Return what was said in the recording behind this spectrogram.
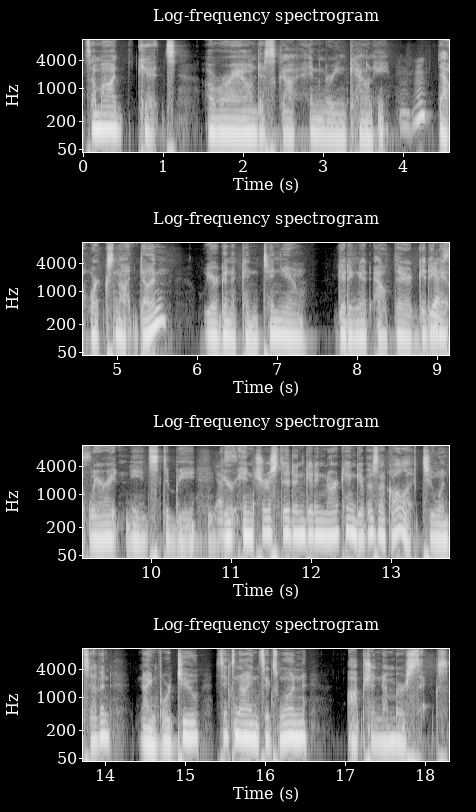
some odd kits around Scott and Greene County. Mm-hmm. That work's not done. We are going to continue getting it out there, getting Yes. it where it needs to be. If you're interested in getting Narcan, give us a call at 217 942 6961, option number six.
